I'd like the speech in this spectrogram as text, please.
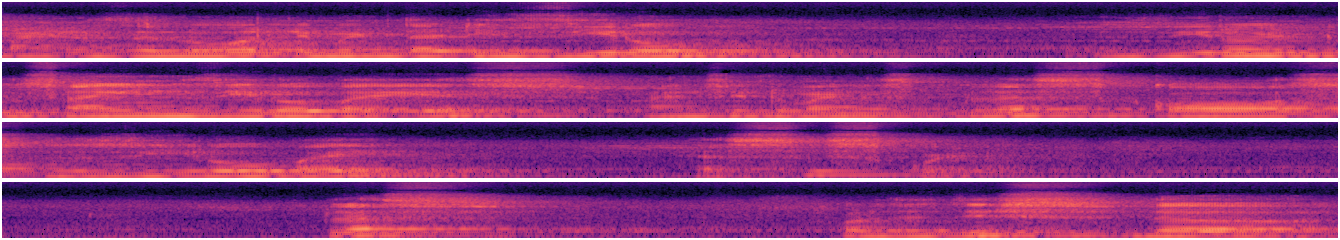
minus the lower limit that is 0 0 into sine 0 by s minus into minus plus cos 0 by s square. Plus for this the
